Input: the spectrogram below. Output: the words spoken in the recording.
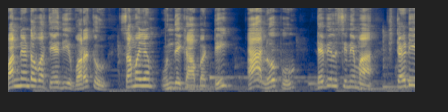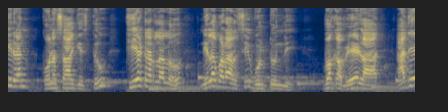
పన్నెండవ తేదీ వరకు సమయం ఉంది కాబట్టి ఆ లోపు డెవిల్ సినిమా స్టడీ రన్ కొనసాగిస్తూ థియేటర్లలో నిలబడాల్సి ఉంటుంది. ఒకవేళ అదే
